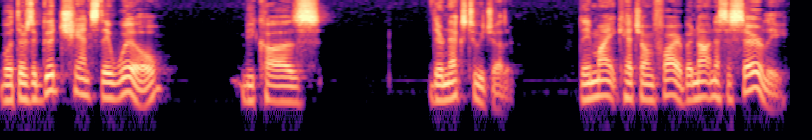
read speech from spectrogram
But there's a good chance they will because they're next to each other. They might catch on fire, but not necessarily.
